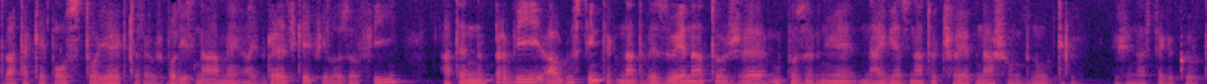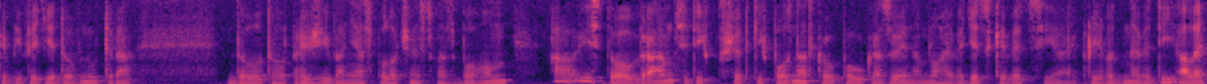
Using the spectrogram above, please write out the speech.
dva také postoje, ktoré už boli známe aj v gréckej filozofii. A ten prvý Augustín tak nadvezuje na to, že upozorňuje najviac na to, čo je v našom vnútri. Že nás tak ako keby vedie dovnútra, do toho prežívania spoločenstva s Bohom a isto v rámci tých všetkých poznatkov poukazuje na mnohé vedecké veci aj prírodné vedy, ale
